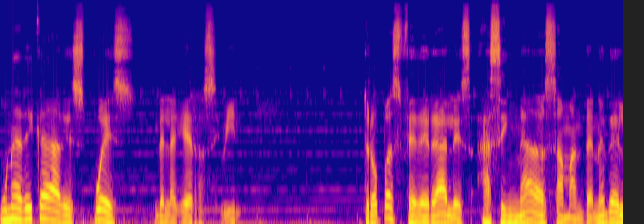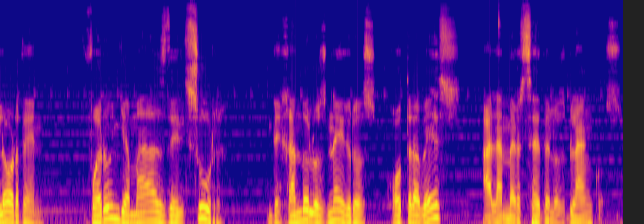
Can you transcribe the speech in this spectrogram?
una década después de la guerra civil. Tropas federales asignadas a mantener el orden fueron llamadas del sur, dejando a los negros otra vez a la merced de los blancos.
